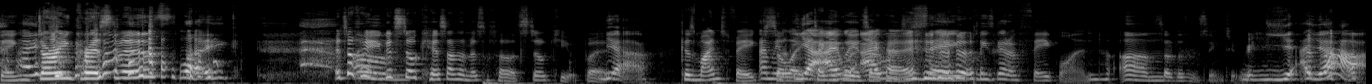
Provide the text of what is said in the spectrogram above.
thing I during. Christmas, like it's okay. you Um, could still kiss on the mistletoe. It's still cute, but yeah. because mine's fake, I mean, so like yeah, technically would, it's I okay. would just say, please get a fake one. Um, so it doesn't seem too weird. yeah, yeah.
